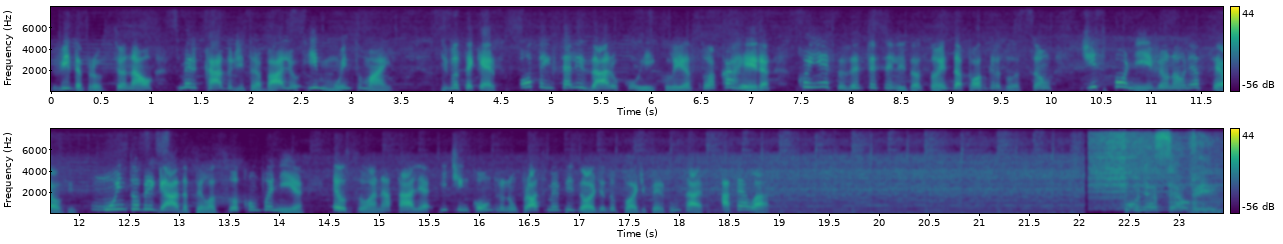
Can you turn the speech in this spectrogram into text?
vida profissional, mercado de trabalho e muito mais. Se você quer potencializar o currículo e a sua carreira, conheça as especializações da pós-graduação disponível na Uniaselv. Muito obrigada pela sua companhia eu sou a Natália e te encontro no próximo episódio do Pode Perguntar. Até lá! Punha Selvin.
